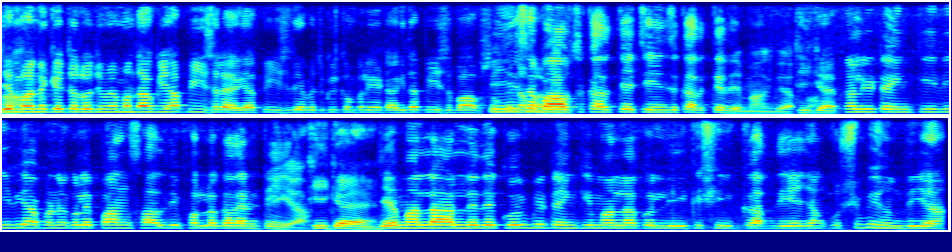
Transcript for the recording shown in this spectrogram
ਜੇ ਮੰਨ ਕੇ ਚਲੋ ਜਿਵੇਂ ਬੰਦਾ ਕੋਈ ਆ ਪੀਸ ਲੈ ਗਿਆ ਪੀਸ ਦੇ ਵਿੱਚ ਕੋਈ ਕੰਪਲੇਂਟ ਆ ਗਈ ਤਾਂ ਪੀਸ ਵਾਪਸ ਪੀਸ ਕਿੰਨਾ ਵਾਪਸ ਕਰਕੇ ਚੇਂਜ ਕਰਕੇ ਦੇਵਾਂਗੇ ਆਪਾਂ। ਠੀਕ ਹੈ। ਨਾਲੀ ਟੈਂਕੀ ਦੀ ਵੀ ਆਪਣੇ ਕੋਲੇ 5 ਸਾਲ ਦੀ ਫੁੱਲ ਗਾਰੰਟੀ ਆ। ਠੀਕ ਹੈ। ਜੇ ਮੰਨ ਲਾ ਅੱਲੇ ਦੇ ਕੋਈ ਵੀ ਟੈਂਕੀ ਮੰਨ ਲਾ ਕੋਈ ਲੀਕ ਸ਼ੀਕ ਕਰਦੀ ਹੈ ਜਾਂ ਕੁਝ ਵੀ ਹੁੰਦੀ ਆ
